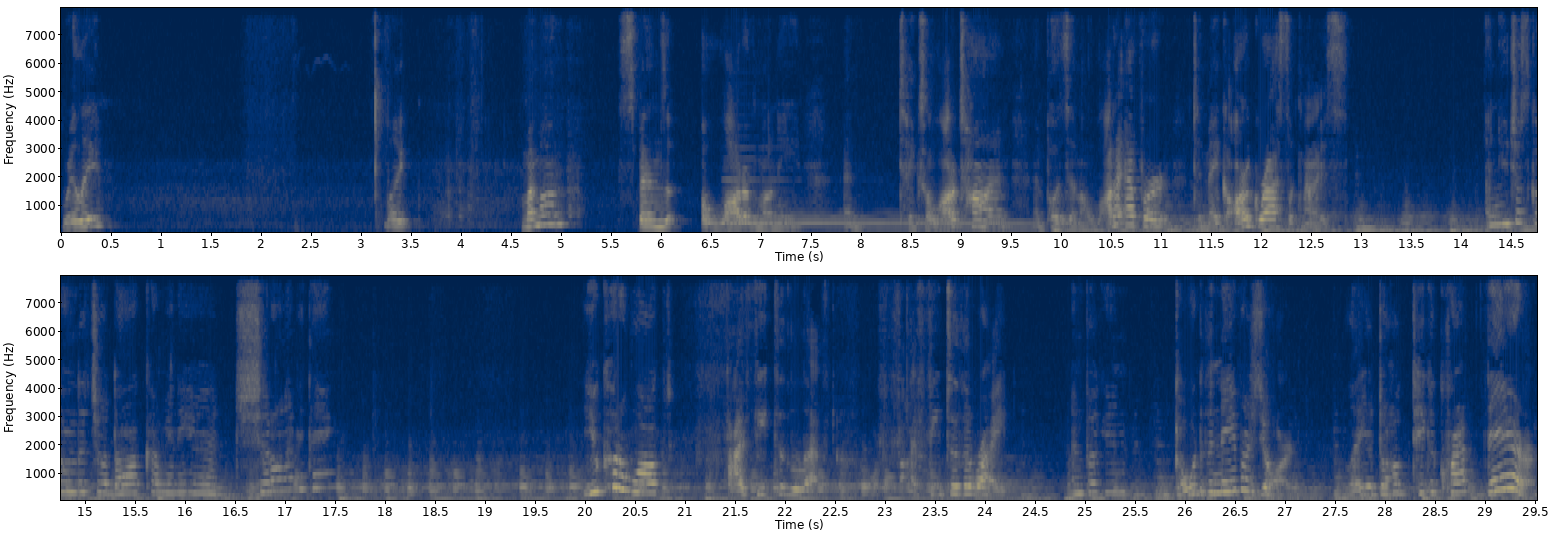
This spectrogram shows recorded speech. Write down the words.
Really? Like my mom spends a lot of money and takes a lot of time and puts in a lot of effort to make our grass look nice and you just gonna let your dog come in here and shit on everything? You could have walked five feet to the left or five feet to the right and fucking go into the neighbor's yard. Let your dog take a crap there.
